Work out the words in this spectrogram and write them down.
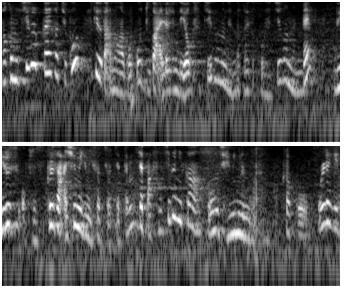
아, 그럼 찍을까 해가지고, 스튜디오 나눠 보고, 누가 알려준데 여기서 찍으면 된다고 해서 거기서 찍었는데, 미룰 수가 없었어. 그래서 아쉬움이 좀 있었죠, 어쨌든. 근데 막상 찍으니까 너무 재밌는 거야. 그래갖고, 원래 이게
